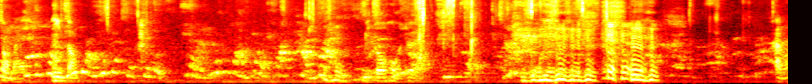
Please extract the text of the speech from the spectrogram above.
สองใบยิงสองมีตัวโหดด้วยขันไหม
